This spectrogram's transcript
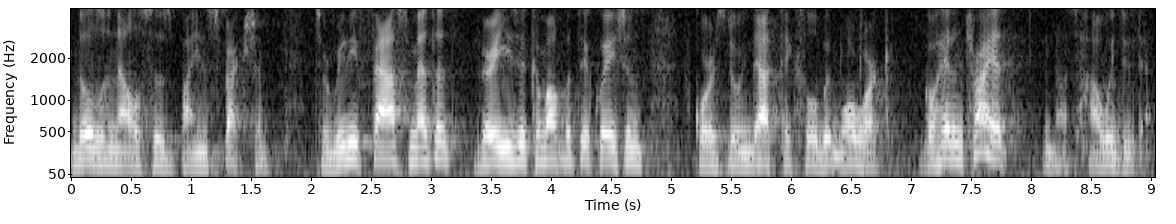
nodal analysis by inspection. It's a really fast method, very easy to come up with the equations. Of course, doing that takes a little bit more work. Go ahead and try it, and that's how we do that.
